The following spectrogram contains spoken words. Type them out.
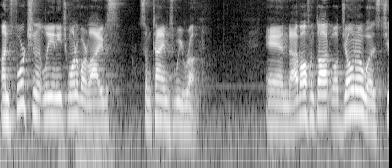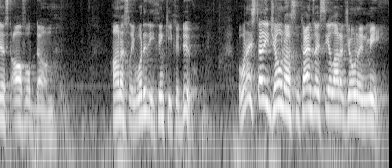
unfortunately, in each one of our lives, sometimes we run. And I've often thought, well, Jonah was just awful dumb. Honestly, what did he think he could do? But when I study Jonah, sometimes I see a lot of Jonah in me.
